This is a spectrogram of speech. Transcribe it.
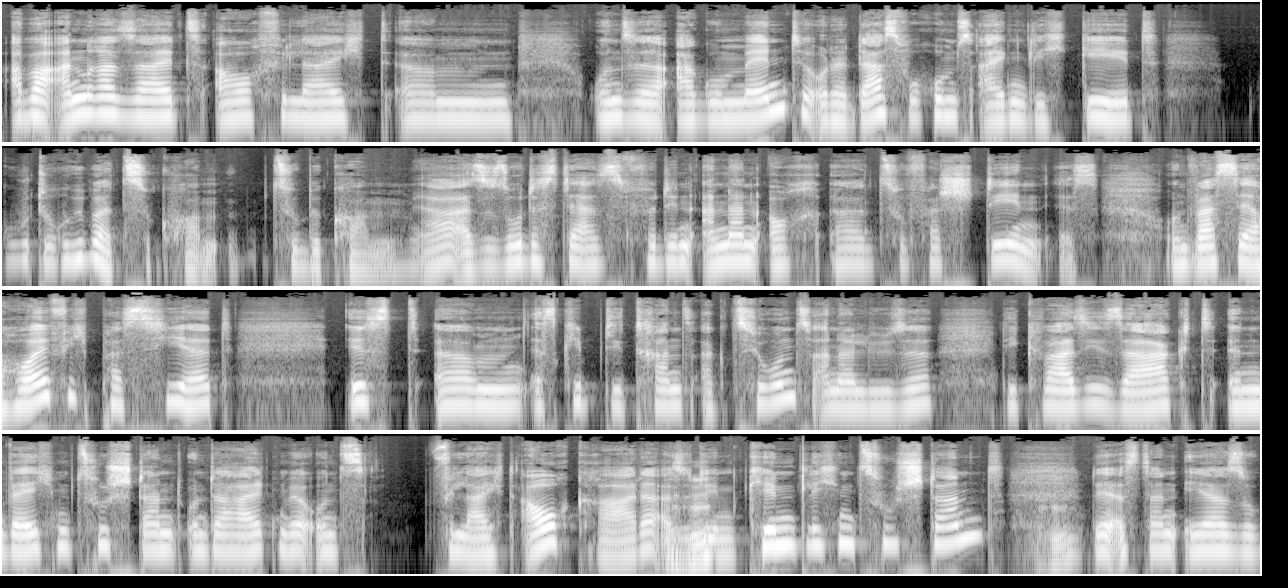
aber andererseits auch vielleicht ähm, unsere Argumente oder das, worum es eigentlich geht, gut rüberzukommen, zu bekommen. Ja, also so, dass das für den anderen auch äh, zu verstehen ist. Und was sehr häufig passiert, ist, ähm, es gibt die Transaktionsanalyse, die quasi sagt, in welchem Zustand unterhalten wir uns vielleicht auch gerade, also den kindlichen Zustand, der ist dann eher so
